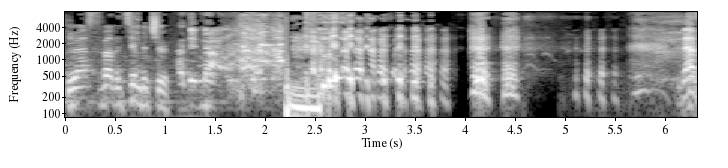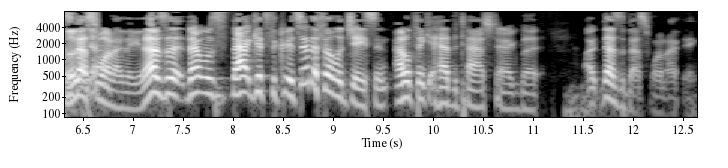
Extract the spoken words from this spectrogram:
You asked about the temperature. I did not. That's the best one, I think. That was that was that gets the it's NFL adjacent. I don't think it had the hashtag, but I, that's the best one, I think.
